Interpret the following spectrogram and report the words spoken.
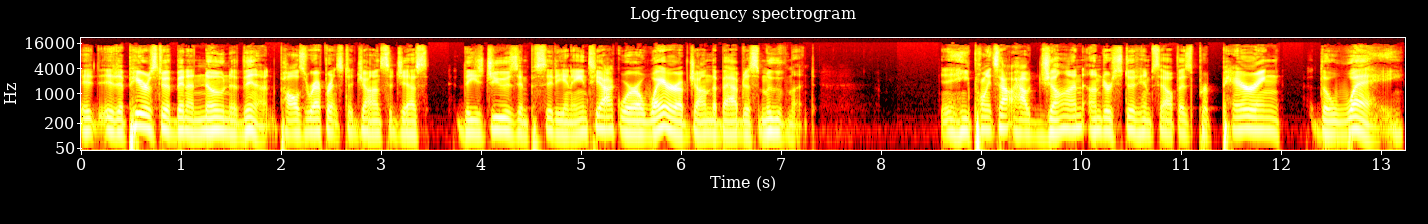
it, it appears to have been a known event. Paul's reference to John suggests these Jews in Pisidian Antioch were aware of John the Baptist's movement. And he points out how John understood himself as preparing the way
